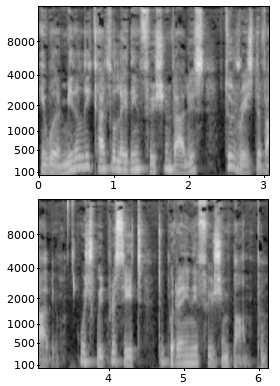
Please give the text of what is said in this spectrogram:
It will immediately calculate the infusion values to reach the value, which we proceed to put it in the infusion pump.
